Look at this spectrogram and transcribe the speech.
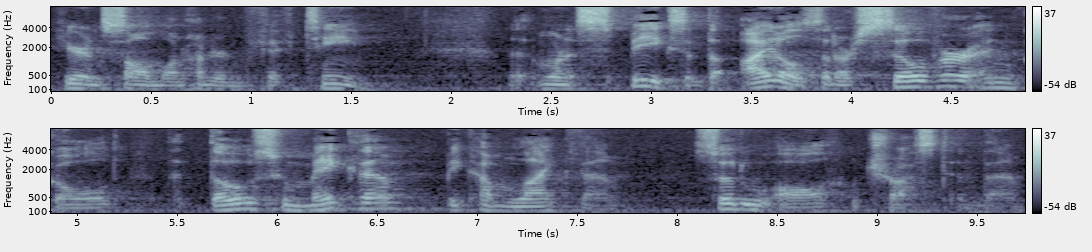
here in Psalm 115. That when it speaks of the idols that are silver and gold, that those who make them become like them, so do all who trust in them.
